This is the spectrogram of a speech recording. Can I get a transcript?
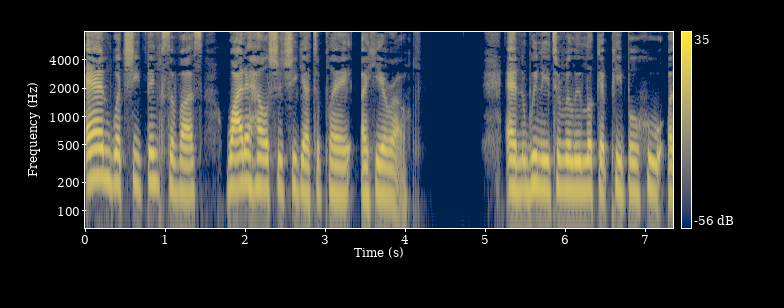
and what she thinks of us, why the hell should she get to play a hero? And we need to really look at people who uh,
